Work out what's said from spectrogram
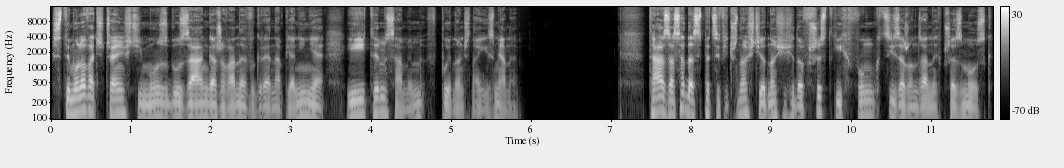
Stymulować części mózgu zaangażowane w grę na pianinie i tym samym wpłynąć na ich zmianę. Ta zasada specyficzności odnosi się do wszystkich funkcji zarządzanych przez mózg,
